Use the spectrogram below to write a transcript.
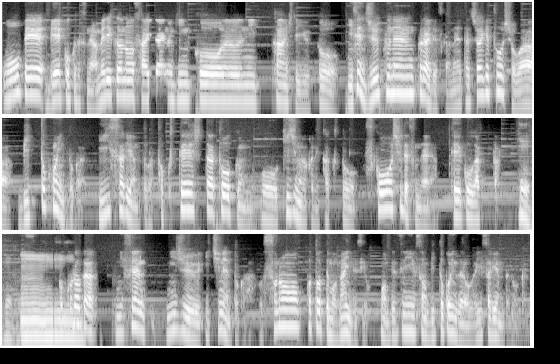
欧米、米国ですね、アメリカの最大の銀行に関して言うと、2019年くらいですかね、立ち上げ当初は、ビットコインとかイーサリアムとか特定したトークンを記事の中に書くと、少しですね、抵抗があった。ところが、2021年とか、そのことってもうないんですよ。もう別にそのビットコインだろうが、イーサリアムだろうが。うん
